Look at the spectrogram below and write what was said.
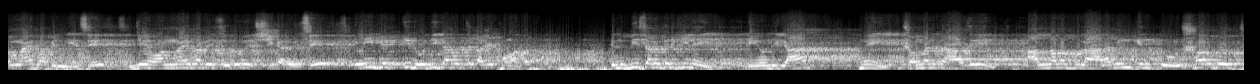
অন্যায়ভাবে নিয়েছে, যে অন্যায়ভাবে জুলুমের শিকার হয়েছে, এই ব্যক্তির অধিকার হচ্ছে তাকে ক্ষমা করা। কিন্তু বিচারকের কি নেই? এই অধিকার নেই। সম্মানিত হাজিরিন, আল্লাহ রাব্বুল আলামিন কিন্তু সর্বোচ্চ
